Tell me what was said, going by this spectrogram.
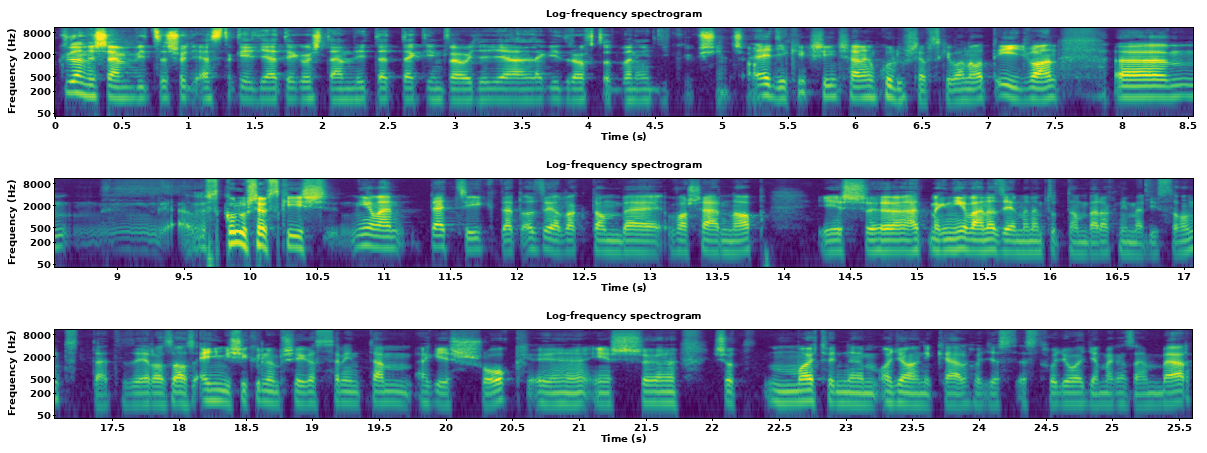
különösen vicces, hogy ezt a két játékost említett, tekintve, hogy a jelenlegi draftodban egyikük sincs. Egyikük sincs, hanem Kulusevski van ott, így van. Um, Kulusevski is nyilván tetszik, tehát azért raktam be vasárnap, és hát meg nyilván azért, mert nem tudtam berakni Madison-t, tehát azért az, az egymisi különbség az szerintem egész sok, és, és ott majd, hogy nem agyalni kell, hogy ezt, ezt hogy oldja meg az ember,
